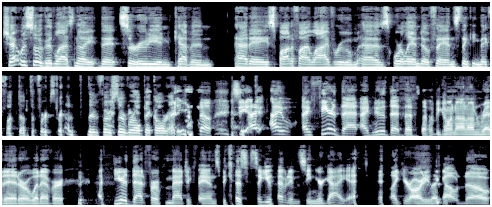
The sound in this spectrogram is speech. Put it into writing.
Chet was so good last night that Ceruti and Kevin had a Spotify live room as Orlando fans thinking they fucked up the first round, the first overall pick already. no, see, I, I I feared that. I knew that that stuff would be going on on Reddit or whatever. I feared that for Magic fans because so you haven't even seen your guy yet. like you're already like, oh no.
